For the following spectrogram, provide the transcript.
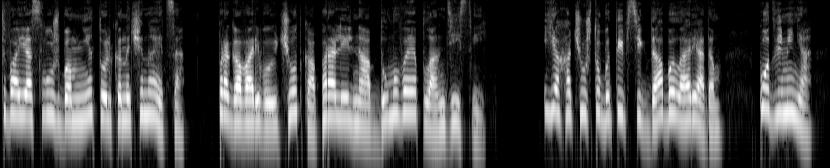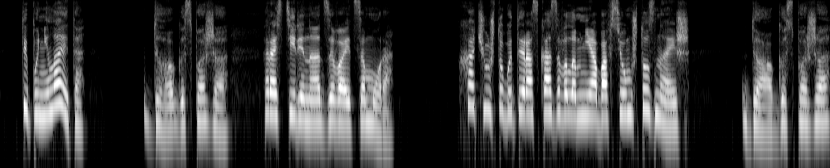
«Твоя служба мне только начинается», – проговариваю четко, параллельно обдумывая план действий. «Я хочу, чтобы ты всегда была рядом, подле меня. Ты поняла это?» «Да, госпожа», – растерянно отзывается Мора. «Хочу, чтобы ты рассказывала мне обо всем, что знаешь. «Да, госпожа»,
